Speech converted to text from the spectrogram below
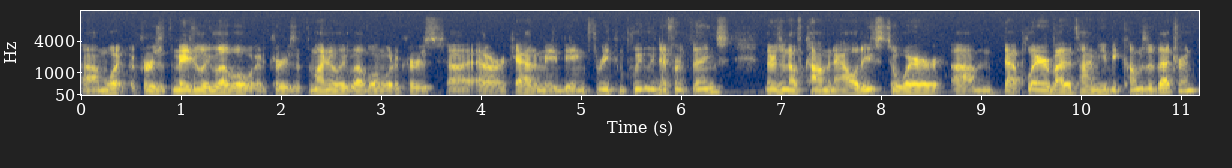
um, what occurs at the major league level, what occurs at the minor league level, and what occurs uh, at our academy being three completely different things. There's enough commonalities to where um, that player, by the time he becomes a veteran,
